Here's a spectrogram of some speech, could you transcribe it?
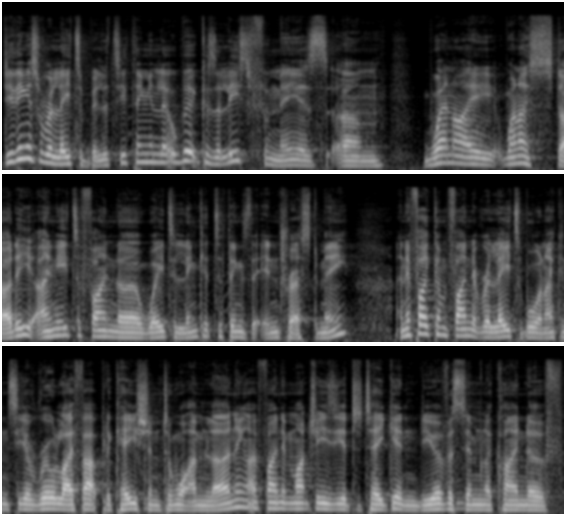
Do you think it's a relatability thing a little bit? Because at least for me, is um when I when I study, I need to find a way to link it to things that interest me. And if I can find it relatable and I can see a real life application to what I'm learning, I find it much easier to take in. Do you have a similar kind of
